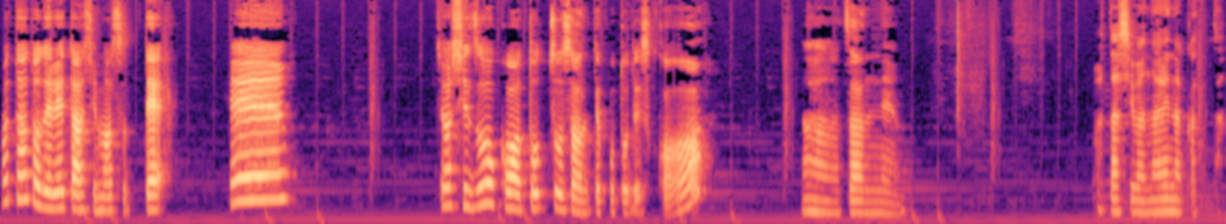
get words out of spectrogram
また後でレターしますって。えー。じゃあ静岡はトッツーさんってことですか？ああ、残念。私はなれなかった。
